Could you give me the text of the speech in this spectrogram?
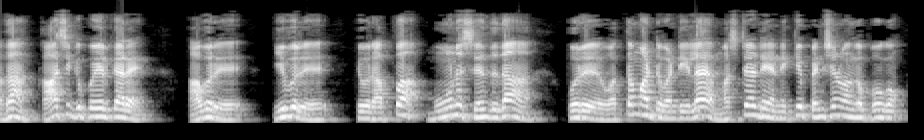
அதான் காசிக்கு போயிருக்காரு. அவரு இவரு இவர் அப்பா மூணு சேர்ந்துதான் ஒரு ஒத்த மாட்டு வண்டியில மஸ்டர்டு அன்னைக்கு பென்ஷன் வாங்க போகும்.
